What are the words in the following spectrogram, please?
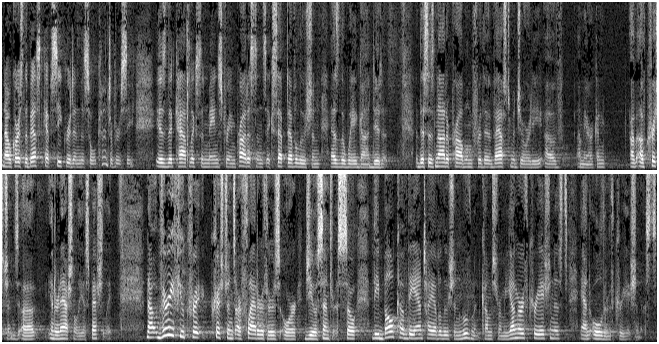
Now, of course, the best kept secret in this whole controversy is that Catholics and mainstream Protestants accept evolution as the way God did it. This is not a problem for the vast majority of American, of, of Christians, uh, internationally especially. Now, very few Christians are flat earthers or geocentrists, so the bulk of the anti evolution movement comes from young earth creationists and old earth creationists.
